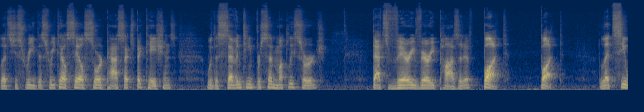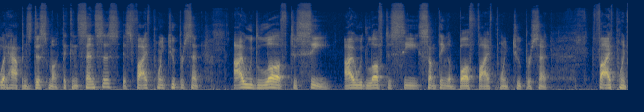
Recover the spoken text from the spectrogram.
Let's just read this. Retail sales soared past expectations with a 17% monthly surge. That's very, very positive. But, but, let's see what happens this month. The consensus is 5.2%. I would love to see, I would love to see something above 5.2%. 5.5%,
